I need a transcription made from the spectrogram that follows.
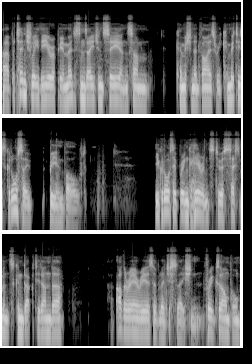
Uh, potentially the European Medicines Agency and some Commission advisory committees could also be involved. You could also bring coherence to assessments conducted under other areas of legislation. For example,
